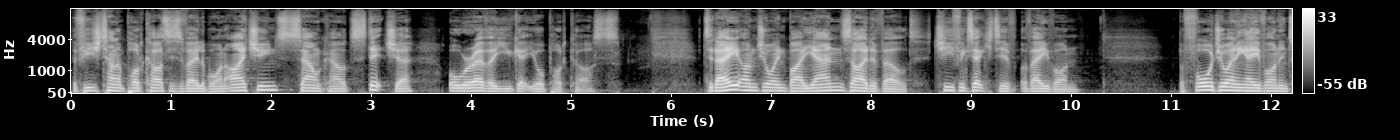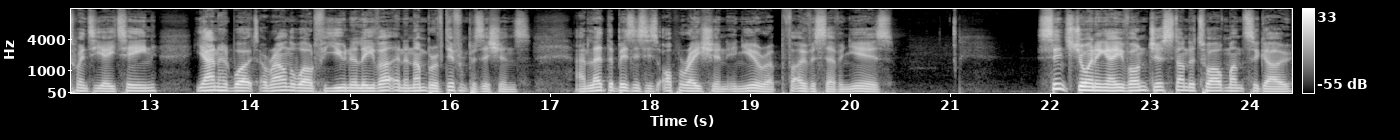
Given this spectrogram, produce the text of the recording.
The Future Talent Podcast is available on iTunes, SoundCloud, Stitcher, or wherever you get your podcasts. Today, I'm joined by Jan Zijderveld, Chief Executive of Avon. Before joining Avon in 2018, Jan had worked around the world for Unilever in a number of different positions and led the business's operation in Europe for over seven years. Since joining Avon just under 12 months ago,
